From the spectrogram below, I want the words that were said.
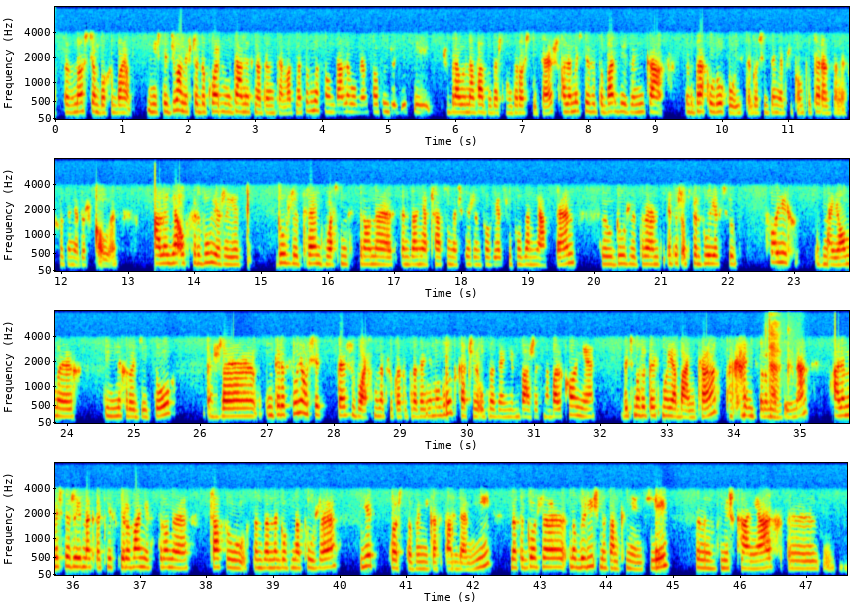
z pewnością, bo chyba nie śledziłam jeszcze dokładnie danych na ten temat. Na pewno są dane mówiące o tym, że dzieci przybrały na wadze, zresztą dorośli też, ale myślę, że to bardziej wynika z braku ruchu i z tego siedzenia przy komputerach zamiast chodzenia do szkoły. Ale ja obserwuję, że jest duży trend właśnie w stronę spędzania czasu na świeżym powietrzu poza miastem. Był duży trend, ja też obserwuję wśród swoich znajomych, innych rodziców, że interesują się też właśnie na przykład uprawianiem ogródka czy uprawianiem warzyw na balkonie. Być może to jest moja bańka, taka informacyjna, tak. ale myślę, że jednak takie skierowanie w stronę czasu spędzanego w naturze jest coś, co wynika z pandemii, dlatego że no, byliśmy zamknięci w mieszkaniach y,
